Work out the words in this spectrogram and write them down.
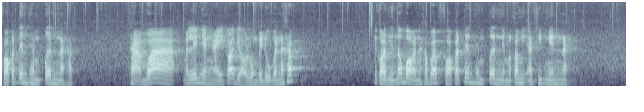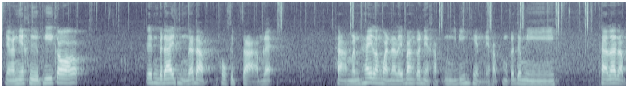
Forgotten Temple นะครับ ถามว่ามันเล่นยังไงก็เดี๋ยวลงไปดูกันนะครับ แต่ก่อนอื่นต้องบอกนะครับว่า Forgotten Temple เนี่ยมันก็มี achievement นะ อย่างอันนี้คือพี่ก็เล่นไปได้ถึงระดับ 63 แล้ว ถามมันให้รางวัลอะไรบ้างก็เนี่ยครับนี้ที่เห็นเนี่ยครับมันก็จะมีถ้าระดับ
